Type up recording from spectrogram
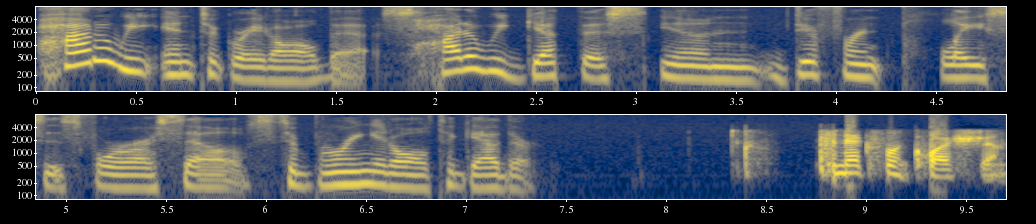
How do we integrate all this? How do we get this in different places for ourselves to bring it all together? It's an excellent question.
